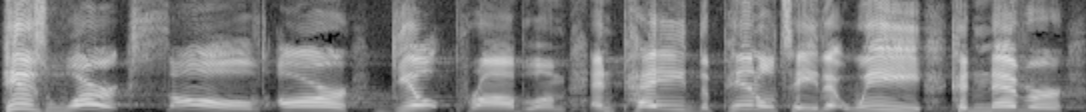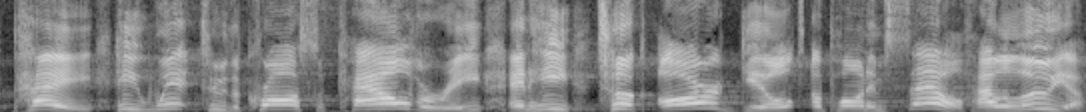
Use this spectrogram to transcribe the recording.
His work solved our guilt problem and paid the penalty that we could never pay. He went to the cross of Calvary and he took our guilt upon himself. Hallelujah.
